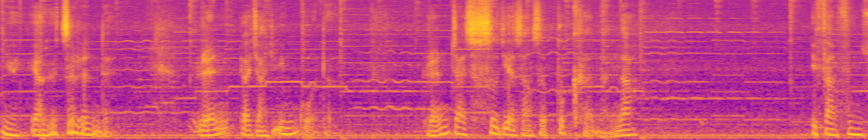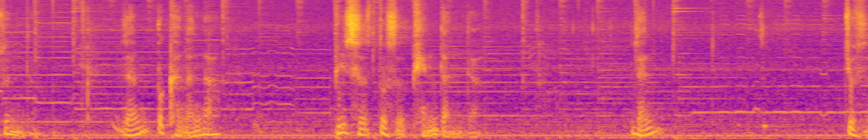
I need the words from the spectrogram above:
也要有责任的。人要讲因果的，人在世界上是不可能呢一帆风顺的，人不可能呢彼此都是平等的，人就是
